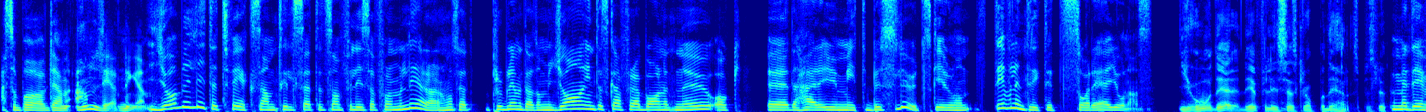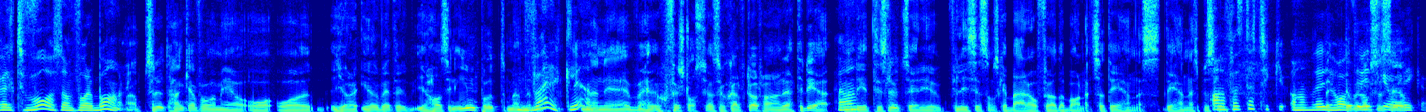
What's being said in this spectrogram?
alltså bara av den anledningen. Jag blir lite tveksam till sättet som Felicia formulerar. Hon säger att problemet är att om jag inte skaffar det här barnet nu och eh, det här är ju mitt beslut, skriver hon. Det är väl inte riktigt så det är Jonas? Jo, det är det. Det är Felicias kropp och det är hennes beslut. Men det är väl två som får barn? Absolut, han kan få vara med och, och göra, jag vet, ha sin input. Men, Verkligen. Men eh, förstås, alltså, självklart har han rätt till det. Men det, till slut så är det ju Felicia som ska bära och föda barnet. Så det är hennes, det är hennes beslut. Ja, fast jag tycker, ja, vi har, jag vill vi också säga, olika.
